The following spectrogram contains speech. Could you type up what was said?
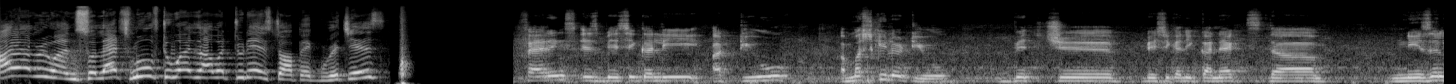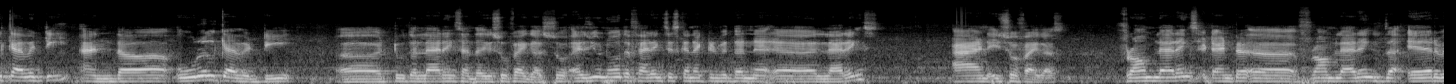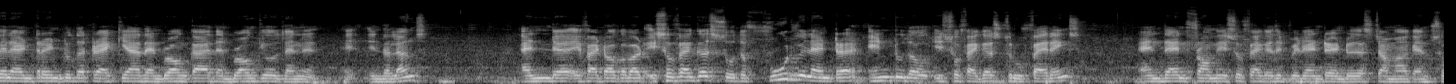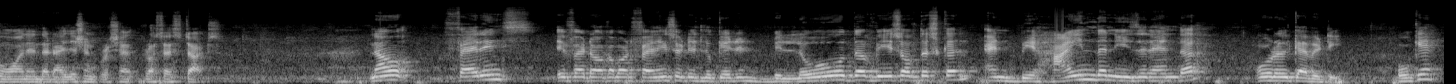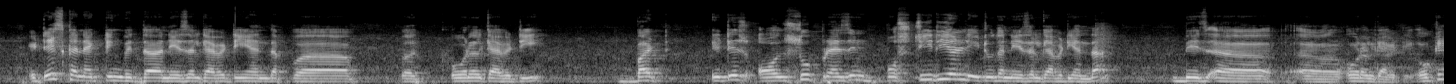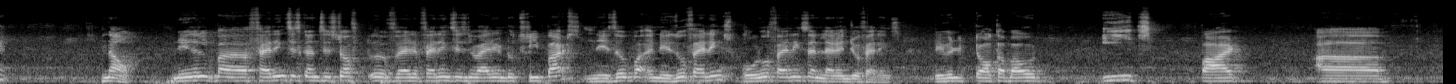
Hi everyone, so let's move towards our today's topic, which is Pharynx is basically a tube, a muscular tube, which uh, basically connects the nasal cavity and the oral cavity uh, to the larynx and the esophagus. So, as you know, the pharynx is connected with the uh, larynx and esophagus. From larynx, it enter uh, from larynx the air will enter into the trachea, then bronchi, then bronchioles, then in the lungs. And uh, if i talk about esophagus so the food will enter into the esophagus through pharynx. And then from esophagus it will enter into the stomach and so on and the digestion process, process starts. Now pharynx if i talk about pharynx so it is located below the base of the skull and behind the nasal and the oral cavity. Okay? It is connecting with the nasal cavity and the uh, uh, oral cavity but it is also present posteriorly to the nasal cavity and the base, uh, uh, oral cavity. Okay? Now nasal uh, pharynx is consist of pharynx is divided into three parts nasopharynx oropharynx and laryngopharynx. We will talk about each part uh,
